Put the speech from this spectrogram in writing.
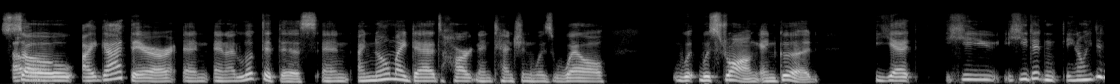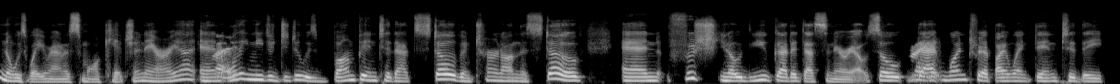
So oh. I got there and and I looked at this and I know my dad's heart and intention was well w- was strong and good yet he he didn't you know he didn't know his way around a small kitchen area and right. all he needed to do was bump into that stove and turn on the stove and fush you know you've got a death scenario so right. that one trip i went into the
